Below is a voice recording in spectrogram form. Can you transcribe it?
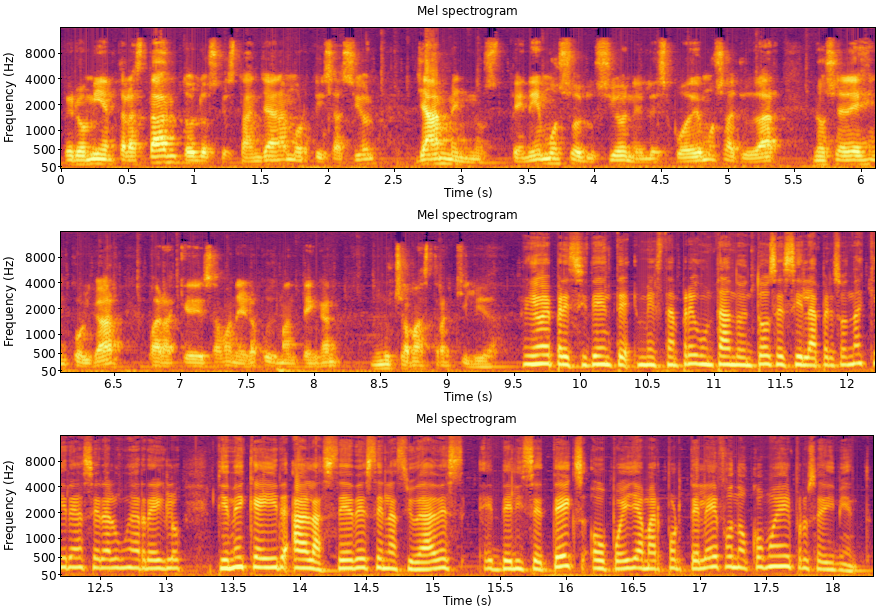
Pero mientras tanto, los que están ya en amortización, llámenos, tenemos soluciones, les podemos ayudar, no se dejen colgar para que de esa manera pues mantengan mucha más tranquilidad. Señor presidente, me están preguntando entonces si la persona quiere hacer algún arreglo, ¿tiene que ir a las sedes en las ciudades eh, del ICETEX o puede llamar por teléfono? ¿Cómo es el procedimiento?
